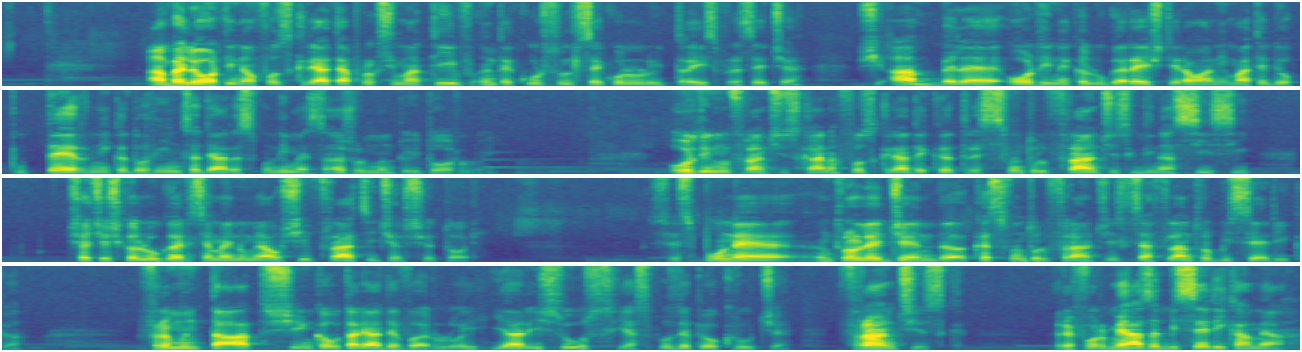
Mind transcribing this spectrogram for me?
Ambele ordine au fost create aproximativ în decursul secolului XIII și ambele ordine călugărești erau animate de o puternică dorință de a răspândi mesajul Mântuitorului. Ordinul franciscan a fost creat de către Sfântul Francisc din Assisi și acești călugări se mai numeau și frații cercetori. Se spune într-o legendă că Sfântul Francisc se afla într-o biserică, frământat și în căutarea adevărului, iar Isus i-a spus de pe o cruce, Francisc, reformează biserica mea.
